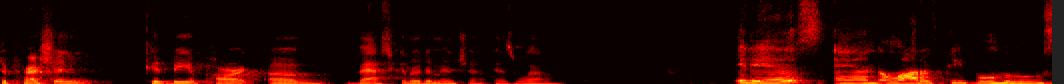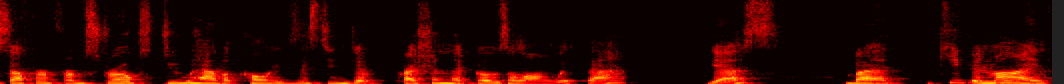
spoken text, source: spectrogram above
depression could be a part of vascular dementia as well? It is, and a lot of people who suffer from strokes do have a coexisting depression that goes along with that. Yes, but keep in mind,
